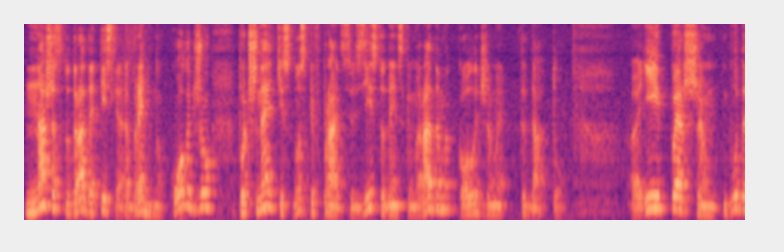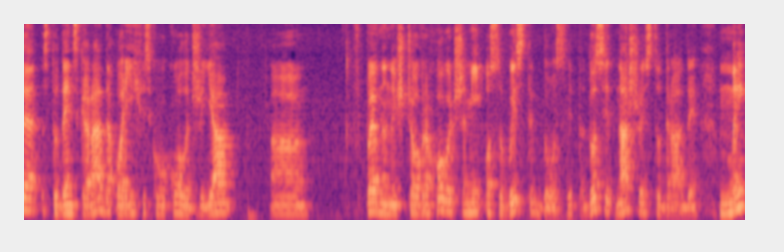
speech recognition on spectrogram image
наша студрада після ребрендінгу коледжу почне тісну співпрацю зі студентськими радами коледжами ТДАТУ. І першим буде студентська рада Оріхівського коледжу. Я е, впевнений, що враховуючи мій особистий досвід та досвід нашої студради, ми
